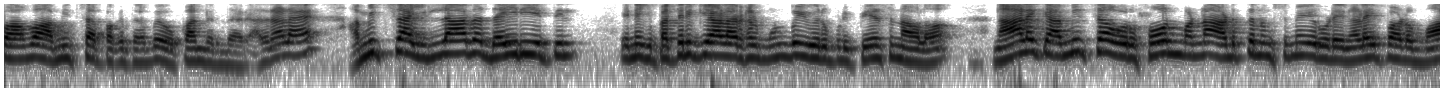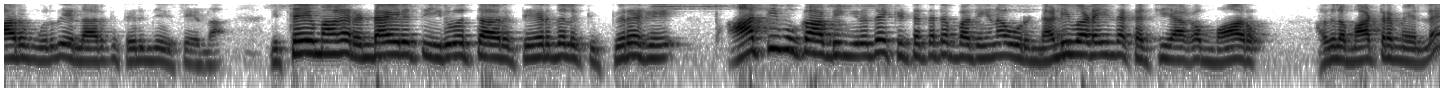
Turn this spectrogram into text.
பாம்பா அமித்ஷா பக்கத்தில் போய் உட்காந்துருந்தார் அதனால் அமித்ஷா இல்லாத தைரியத்தில் இன்றைக்கி பத்திரிகையாளர்கள் முன்பு இவர் இப்படி பேசினாலும் நாளைக்கு அமித்ஷா ஒரு ஃபோன் பண்ணால் அடுத்த நிமிஷமே இவருடைய நிலைப்பாடு மாறுங்கிறது எல்லாருக்கும் தெரிஞ்ச விஷயம்தான். நிச்சயமாக ரெண்டாயிரத்தி இருபத்தாறு தேர்தலுக்கு பிறகு அதிமுக அப்படிங்கிறதே கிட்டத்தட்ட பார்த்தீங்கன்னா ஒரு நலிவடைந்த கட்சியாக மாறும். அதில் மாற்றமே இல்லை.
